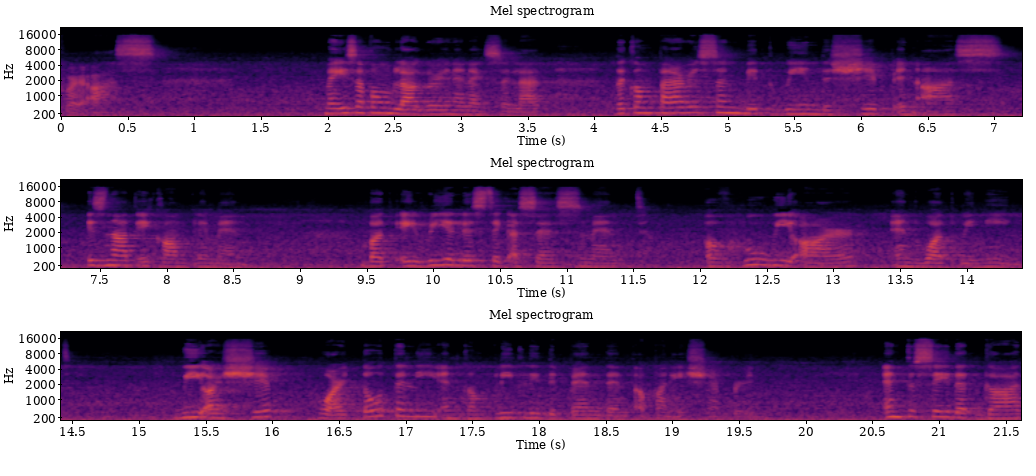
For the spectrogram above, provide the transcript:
for us. May isa pong vlogger na nagsulat, The comparison between the sheep and us is not a compliment, but a realistic assessment of who we are and what we need. We are sheep who are totally and completely dependent upon a shepherd. And to say that God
